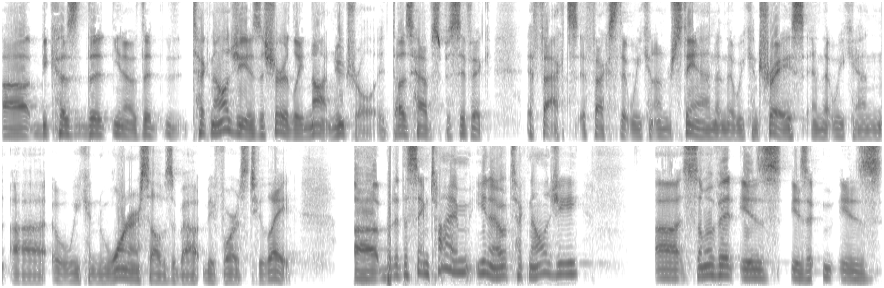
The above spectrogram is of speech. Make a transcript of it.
uh, because the you know the, the, technology is assuredly not neutral. It does have specific effects, effects that we can understand and that we can trace and that we can uh, we can warn ourselves about before it's too late. Uh, but at the same time, you know, technology uh, some of it is is is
